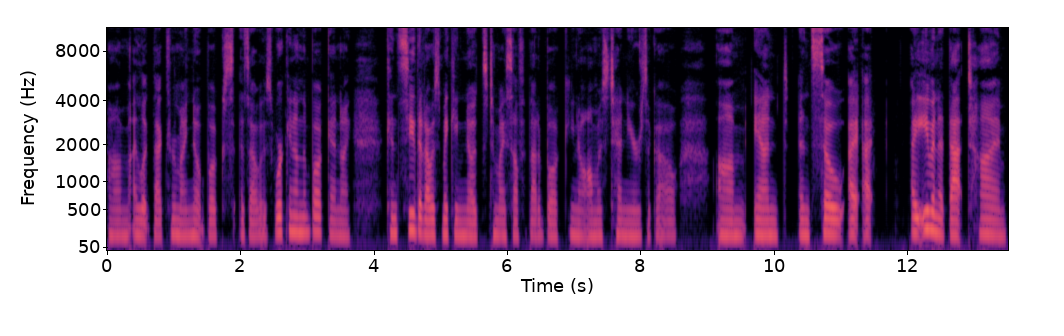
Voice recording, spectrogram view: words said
Um, I look back through my notebooks as I was working on the book, and I can see that I was making notes to myself about a book, you know, almost 10 years ago. Um, and and so I, I, I even at that time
